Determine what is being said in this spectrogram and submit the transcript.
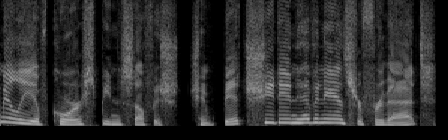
Millie, of course, being a selfish chimp bitch, she didn't have an answer for that.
